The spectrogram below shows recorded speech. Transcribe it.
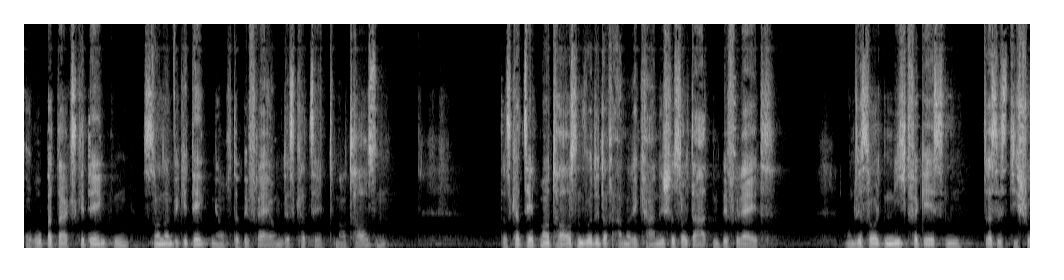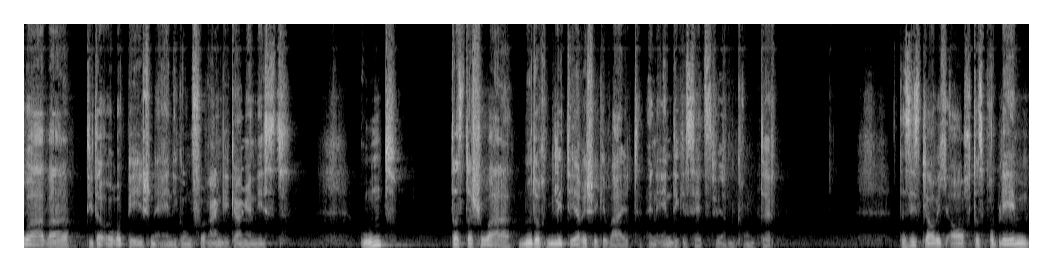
Europatags gedenken, sondern wir gedenken auch der Befreiung des KZ Mauthausen. Das KZ Mauthausen wurde durch amerikanische Soldaten befreit. Und wir sollten nicht vergessen, dass es die Shoah war, die der europäischen Einigung vorangegangen ist. Und dass der Shoah nur durch militärische Gewalt ein Ende gesetzt werden konnte. Das ist, glaube ich, auch das Problem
